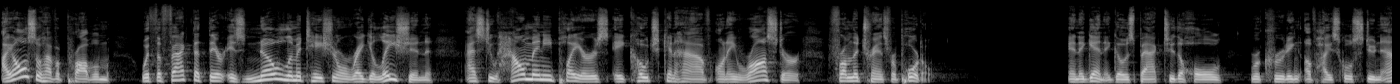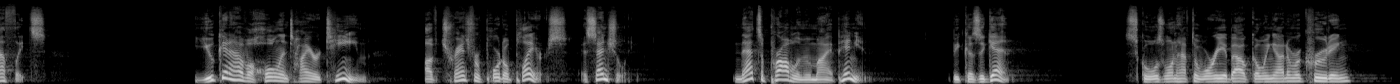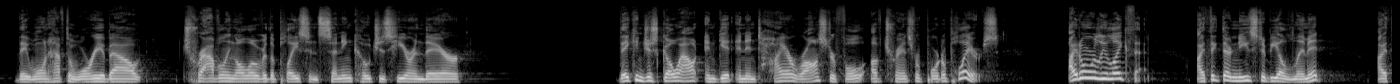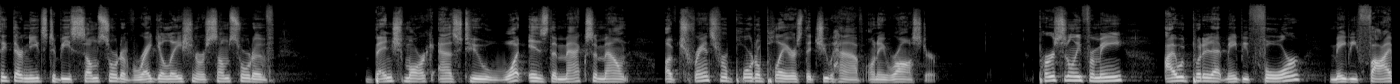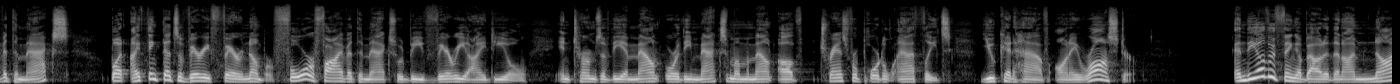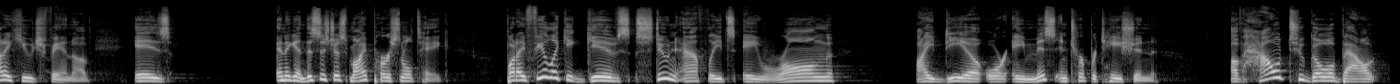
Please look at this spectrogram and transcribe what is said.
I also have a problem with the fact that there is no limitation or regulation as to how many players a coach can have on a roster from the transfer portal. And again, it goes back to the whole recruiting of high school student athletes. You can have a whole entire team of transfer portal players, essentially. And that's a problem, in my opinion, because again, schools won't have to worry about going out and recruiting. They won't have to worry about traveling all over the place and sending coaches here and there. They can just go out and get an entire roster full of transfer portal players. I don't really like that. I think there needs to be a limit. I think there needs to be some sort of regulation or some sort of benchmark as to what is the max amount of transfer portal players that you have on a roster. Personally, for me, I would put it at maybe four, maybe five at the max. But I think that's a very fair number. Four or five at the max would be very ideal in terms of the amount or the maximum amount of transfer portal athletes you could have on a roster. And the other thing about it that I'm not a huge fan of is, and again, this is just my personal take, but I feel like it gives student athletes a wrong idea or a misinterpretation of how to go about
